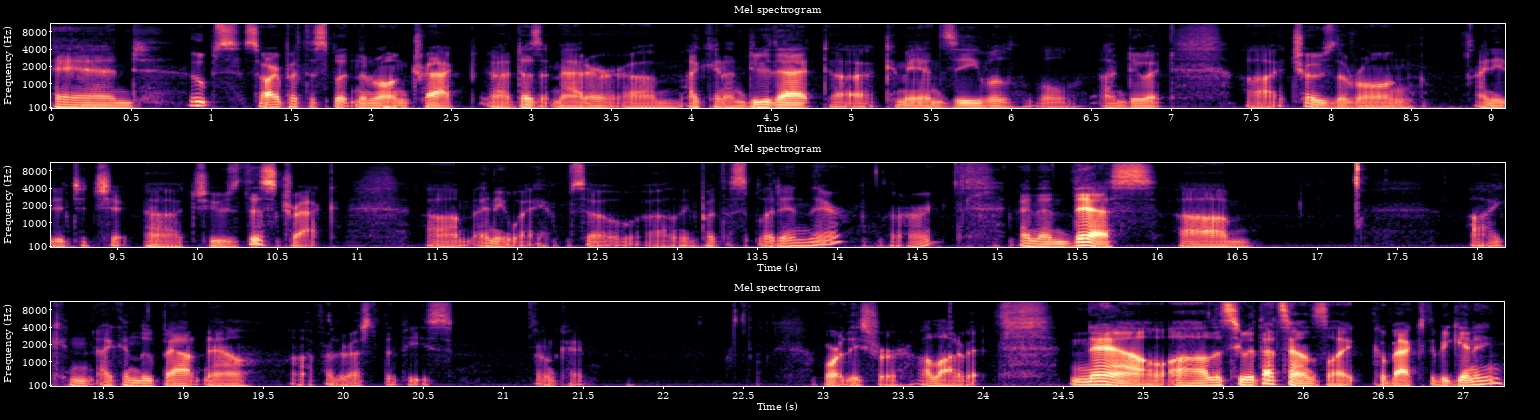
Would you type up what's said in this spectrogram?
And oops, sorry, I put the split in the wrong track. Uh, doesn't matter. Um, I can undo that. Uh, Command Z will, will undo it. Uh, I chose the wrong. I needed to ch uh, choose this track. Um, anyway, so uh, let me put the split in there. All right, and then this. Um, I can I can loop out now uh, for the rest of the piece. Okay. Or at least for a lot of it. Now, uh, let's see what that sounds like. Go back to the beginning.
